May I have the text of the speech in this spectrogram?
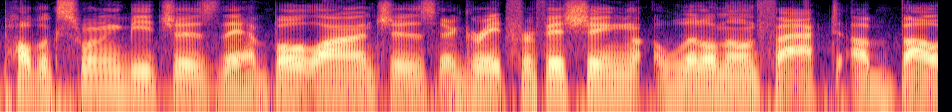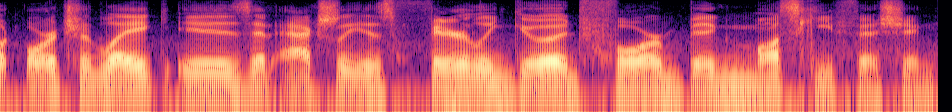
public swimming beaches, they have boat launches, they're great for fishing. A little known fact about Orchard Lake is it actually is fairly good for big muskie fishing.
